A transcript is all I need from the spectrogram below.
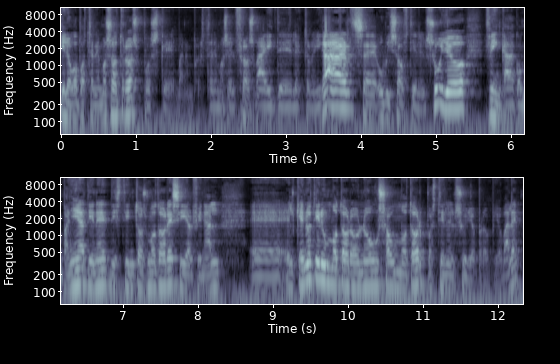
Y luego pues tenemos otros, pues que, bueno, pues tenemos el Frostbite de Electronic Arts, eh, Ubisoft tiene el suyo, en fin, cada compañía tiene distintos motores y al final el que no tiene un motor o no usa un motor, pues tiene el suyo propio, ¿vale?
